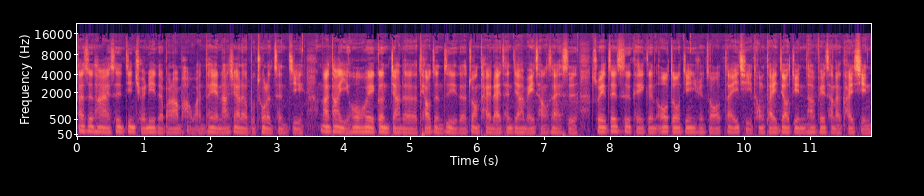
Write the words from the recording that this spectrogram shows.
但是他还是尽全力的把它跑完，他也拿下了不错的成绩。那他以后会更加的调整自己的状态来参加每一场赛事。所以这次可以跟欧洲精英选走在一起同台较劲，他非常的开心。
